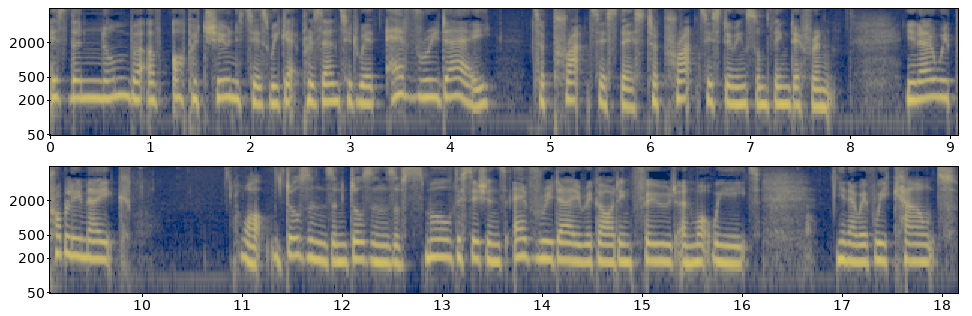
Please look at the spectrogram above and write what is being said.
is the number of opportunities we get presented with every day to practice this, to practice doing something different. You know, we probably make what dozens and dozens of small decisions every day regarding food and what we eat. You know, if we count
